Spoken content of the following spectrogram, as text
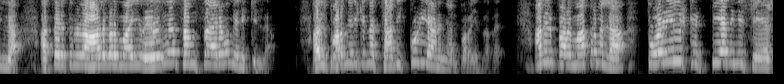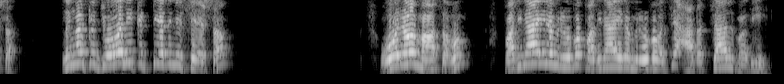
ഇല്ല. അത്തരത്തിലുള്ള ആളുകളുമായി ഒരു സംസാരവും എനിക്കില്ല. അതിൽ പറഞ്ഞിരിക്കുന്ന ചതിക്കുഴിയാണ് ഞാൻ പറയുന്നത്. അതിൽ മാത്രമല്ല തൊഴിൽ കിട്ടിയതിന് ശേഷം നിങ്ങൾക്ക് ജോലി കിട്ടിയതിന് ശേഷം ഓരോ മാസവും പതിനായിരം രൂപ പതിനായിരം രൂപ വെച്ച് അടച്ചാൽ മതി.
